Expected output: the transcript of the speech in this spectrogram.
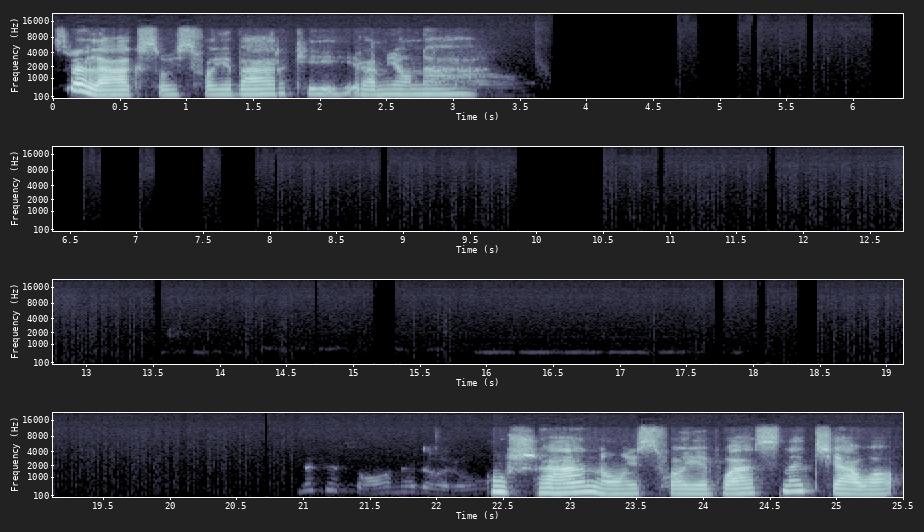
Zrelaksuj swoje barki ramiona. Uszanuj swoje własne ciało.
